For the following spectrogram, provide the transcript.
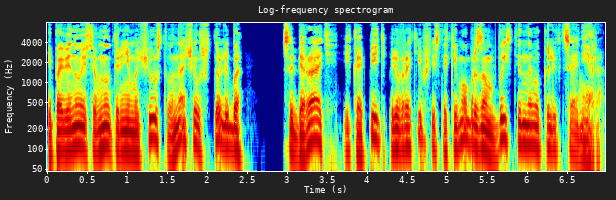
и, повинуясь внутреннему чувству, начал что-либо собирать и копить, превратившись таким образом в истинного коллекционера.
